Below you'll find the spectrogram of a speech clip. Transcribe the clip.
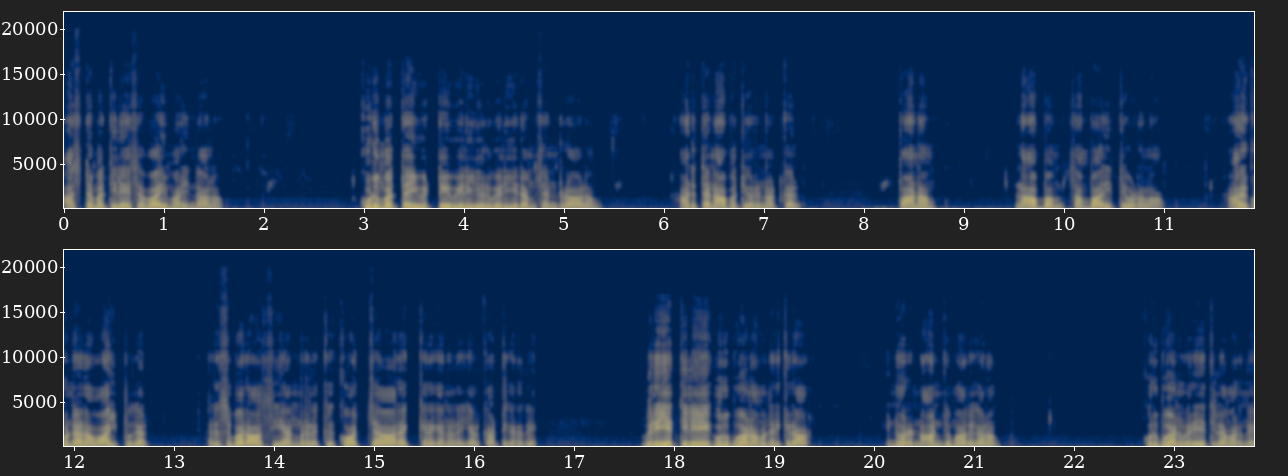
அஷ்டமத்திலே செவ்வாய் மறைந்தாலும் குடும்பத்தை விட்டு வெளியூர் வெளியிடம் சென்றாலும் அடுத்த நாற்பத்தி ஒரு நாட்கள் பணம் லாபம் சம்பாதித்து விடலாம். அதற்குண்டான வாய்ப்புகள் ரிஷபராசி அன்பர்களுக்கு கோச்சார கிரக நிலைகள் காட்டுகிறது. விரயத்திலே குருபுகான் அமர்ந்திருக்கிறார். இன்னொரு நான்கு மாத காலம் குருபகான் விரயத்தில் அமர்ந்து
